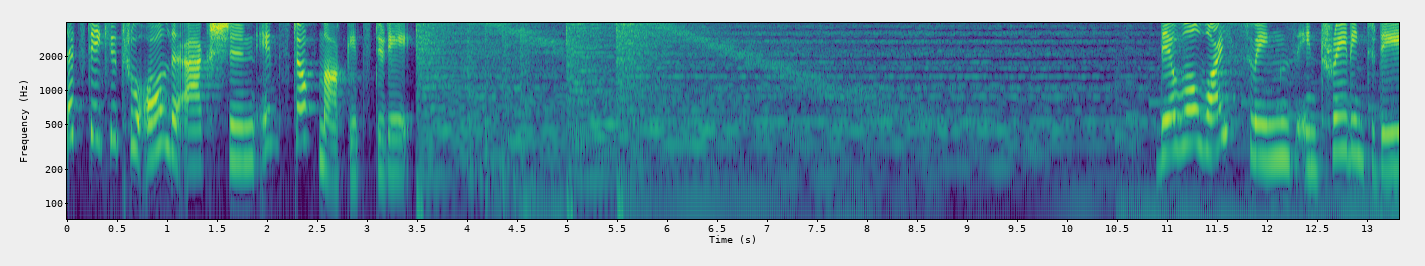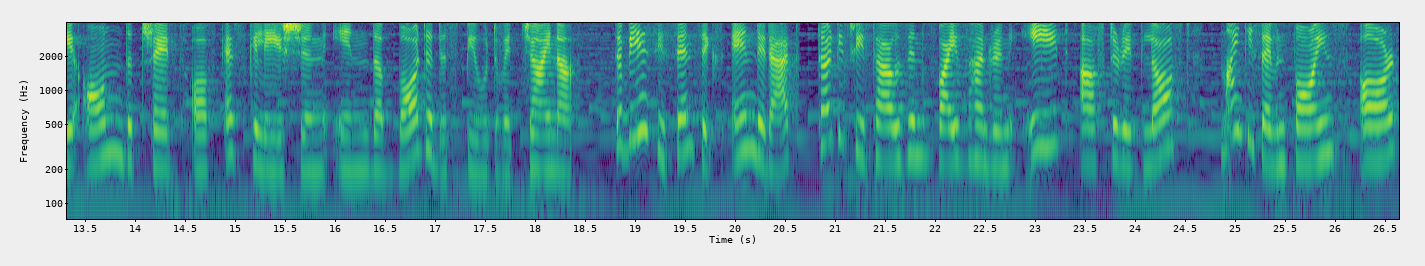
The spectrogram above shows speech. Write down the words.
Let's take you through all the action in stock markets today. There were wild swings in trading today on the threat of escalation in the border dispute with China. The BSE Sensex ended at 33,508 after it lost 97 points or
